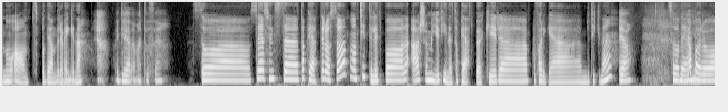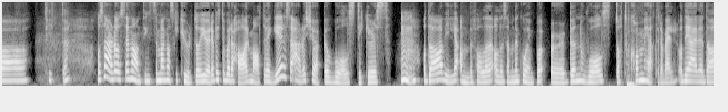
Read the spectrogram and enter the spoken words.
noe annet på de andre veggene. Ja, Det gleder jeg meg til å se. Så, så jeg syns eh, tapeter også Man titter litt på Det er så mye fine tapetbøker eh, på fargebutikkene. Ja. Så det er bare å Titte. Og så er det også en annen ting som er ganske kult å gjøre. Hvis du bare har malte vegger, så er det å kjøpe wall stickers. Mm. Og da vil jeg anbefale alle sammen å gå inn på urbanwalls.com, heter det vel. Og det er da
